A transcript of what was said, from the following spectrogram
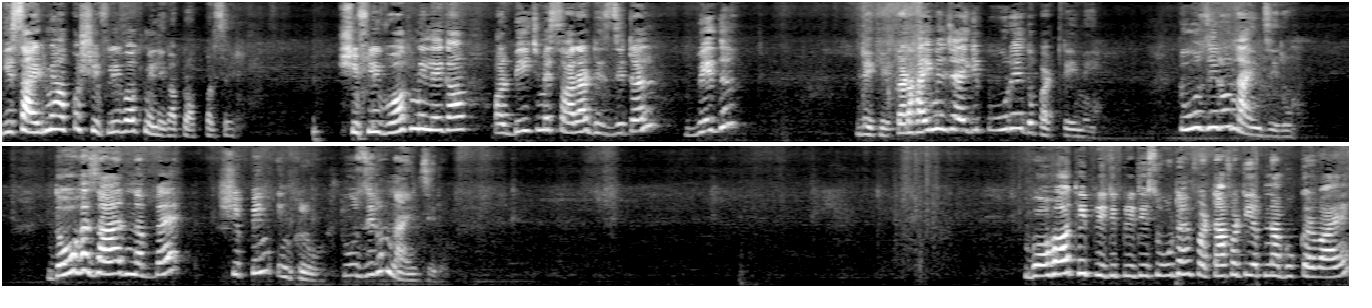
ये साइड में आपको शिफली वर्क मिलेगा प्रॉपर से। शिफली वर्क मिलेगा और बीच में सारा डिजिटल विद, देखिए, कढ़ाई मिल जाएगी पूरे दुपट्टे में। Two zero nine zero. दो हज़ार नब्बे shipping include two zero nine zero. बहुत ही प्रीति प्रीति सूट है। फटाफट ही अपना बुक करवाए।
